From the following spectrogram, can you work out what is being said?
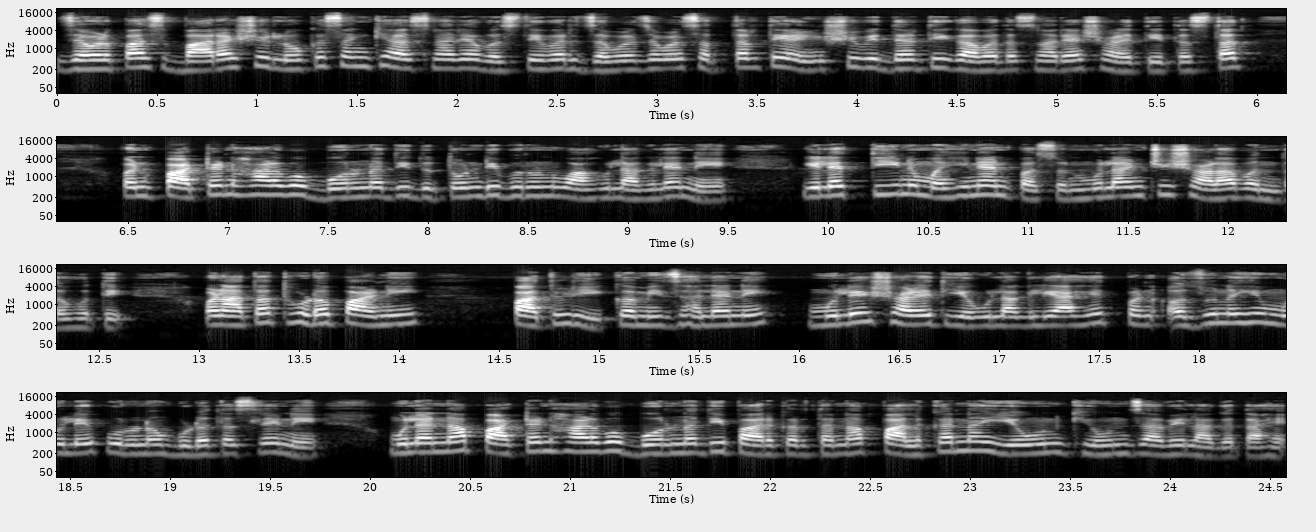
जवळपास बाराशे लोकसंख्या असणाऱ्या वस्तीवर जवळजवळ सत्तर ते ऐंशी विद्यार्थी गावात असणाऱ्या शाळेत येत असतात. पण पाटणहाळ व बोर नदी दुतोंडी भरून वाहू लागल्याने गेल्या तीन महिन्यांपासून मुलांची शाळा बंद होती. पण आता थोडं पाणी पातळी कमी झाल्याने मुले शाळेत येऊ लागली आहेत पण अजूनही मुले पूर्ण बुडत असल्याने मुलांना पाटणहाळ व बोर नदी पार करताना पालकांना येऊन घेऊन जावे लागत आहे.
